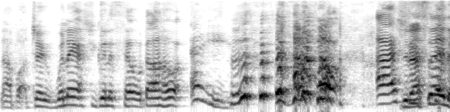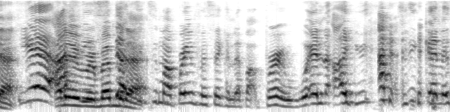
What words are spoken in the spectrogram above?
nah, but Joe, when are you actually going to settle down? I went, hey. I actually Did I say stepped- that? Yeah, I don't even actually remember stepped that. into my brain for a second about, bro, when are you actually going to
